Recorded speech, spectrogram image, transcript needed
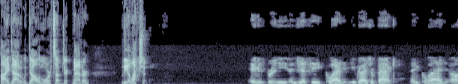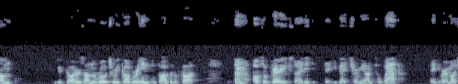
I doubt it with Dollamore subject matter, the election. Hey, Miss Brittany and Jesse. Glad you guys are back and glad um, your daughter's on the road to recovery and, and positive thoughts. also, very excited that you guys turned me on to WAP. Thank you very much.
